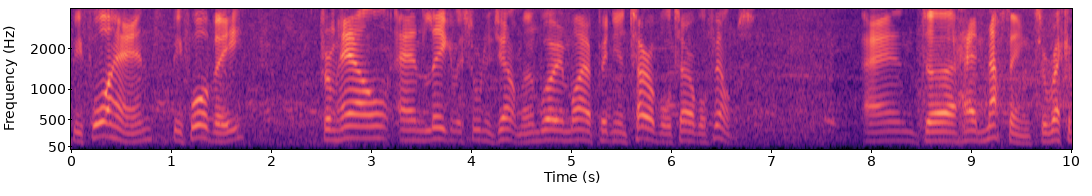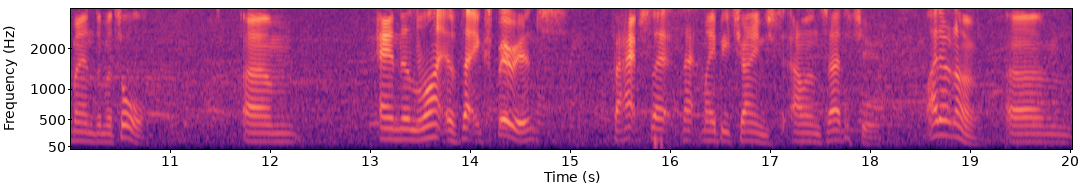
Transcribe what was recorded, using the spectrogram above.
beforehand, before V, From Hell and League of Extraordinary Gentlemen were, in my opinion, terrible, terrible films. And uh, had nothing to recommend them at all. Um, and in light of that experience, perhaps that, that maybe changed Alan's attitude. I don't know. Um,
